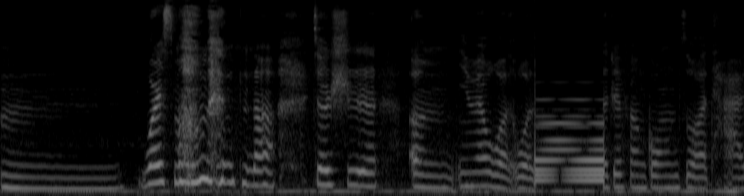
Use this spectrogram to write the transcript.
嗯，worst moment 呢，就是嗯，因为我我的这份工作，它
